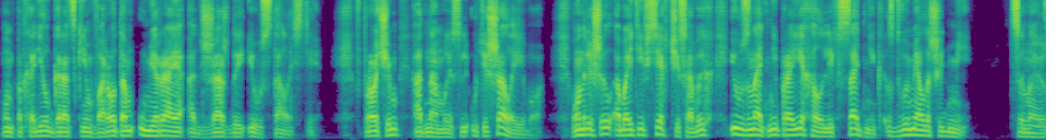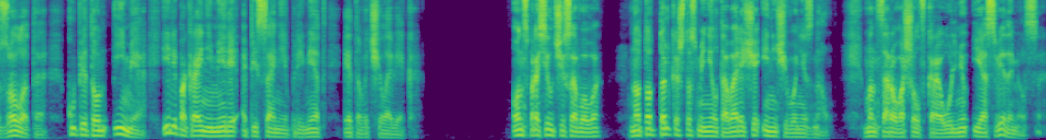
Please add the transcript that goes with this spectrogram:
он подходил к городским воротам, умирая от жажды и усталости. Впрочем, одна мысль утешала его. Он решил обойти всех часовых и узнать, не проехал ли всадник с двумя лошадьми. Ценою золота купит он имя или, по крайней мере, описание примет этого человека. Он спросил часового, но тот только что сменил товарища и ничего не знал. Мансаро вошел в караульню и осведомился.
